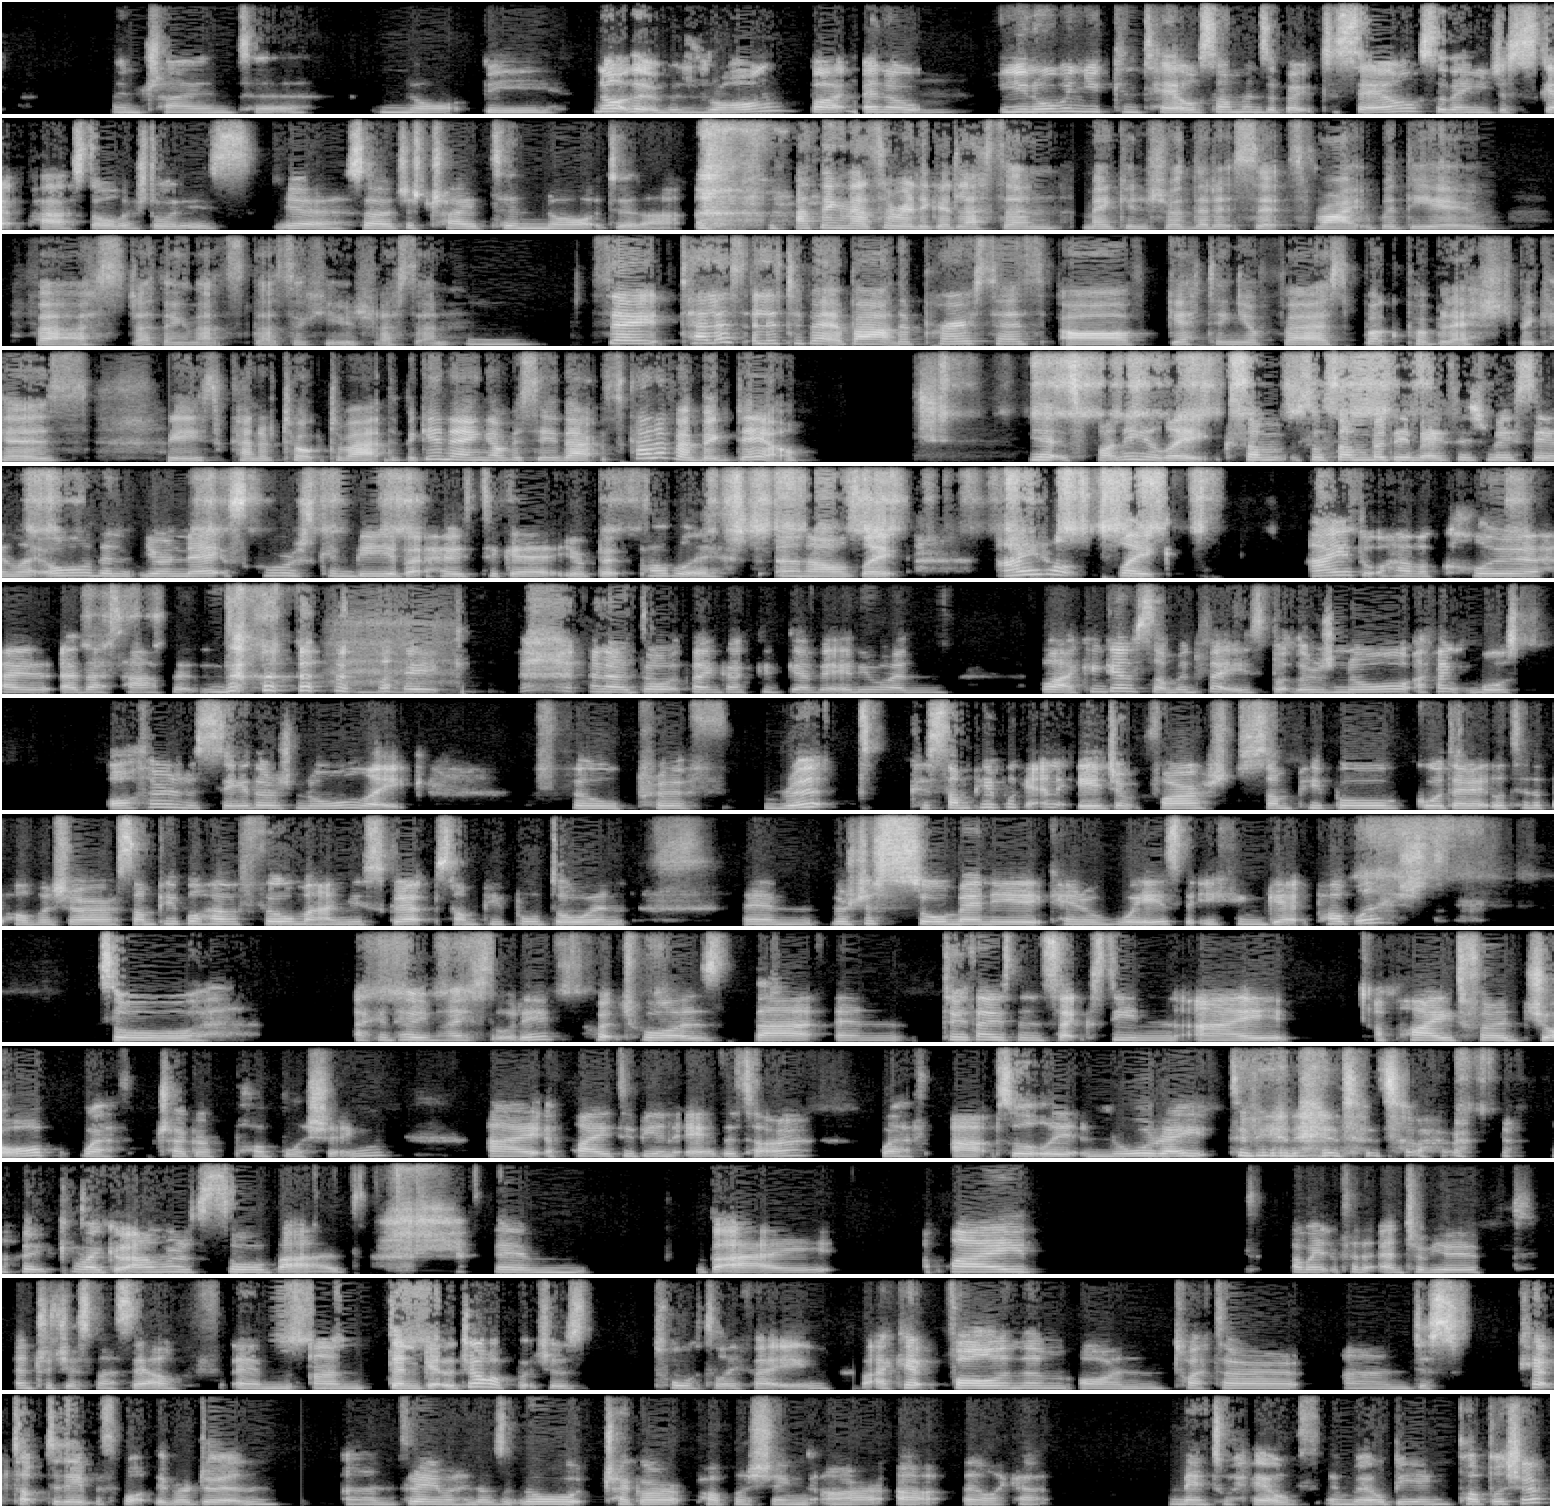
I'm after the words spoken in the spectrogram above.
and trying to not be not that it was wrong but in a mm you know when you can tell someone's about to sell so then you just skip past all their stories. Yeah. So i just tried to not do that. I think that's a really good lesson making sure that it sits right with you first. I think that's that's a huge lesson. Mm. so tell us a little bit about the process of getting your first book published because we kind of talked about at the beginning obviously that's kind of a big deal yeah, it's funny. Like some, so somebody messaged me saying like, "Oh, then your next course can be about how to get your book published," and I was like, "I don't like, I don't have a clue how this happened, like, and I don't think I could give anyone. Well, I can give some advice, but there's no. I think most authors would say there's no like foolproof route because some people get an agent first, some people go directly to the publisher, some people have a full manuscript, some people don't um, there's just so many kind of ways that you can get published. So I can tell you my story, which was that in 2016 I applied for a job with Trigger Publishing. I applied to be an editor with absolutely no right to be an editor. like my grammar is so bad. Um, but I applied, I went for the interview, introduced myself um, and didn't get the job, which is totally fine. But I kept following them on Twitter and just kept up to date with what they were doing. And for anyone who doesn't know, Trigger Publishing are a, like a mental health and well-being publisher.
